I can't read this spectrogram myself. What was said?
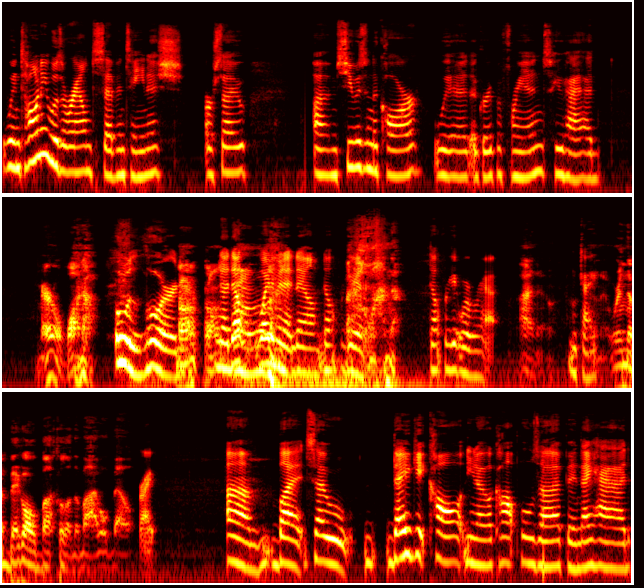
when Tawnee was around 17 ish or so, um, she was in the car with a group of friends who had. Marijuana. Oh, Lord. No, don't. Wait a minute now. Don't forget. Marijuana. Don't forget where we're at. I know. Okay. I know. We're in the big old buckle of the Bible Belt. Right. Um, but so they get caught, you know, a cop pulls up and they had.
